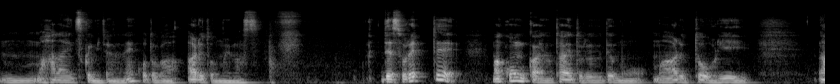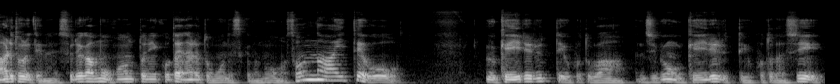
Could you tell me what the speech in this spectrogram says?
うんまあ、鼻につくみたいなねことがあると思います。でそれって、まあ、今回のタイトルでも、まあ、ある通りある通りでね。それがもう本当に答えになると思うんですけどもそんな相手を受け入れるっていうことは自分を受け入れるっていうことだし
